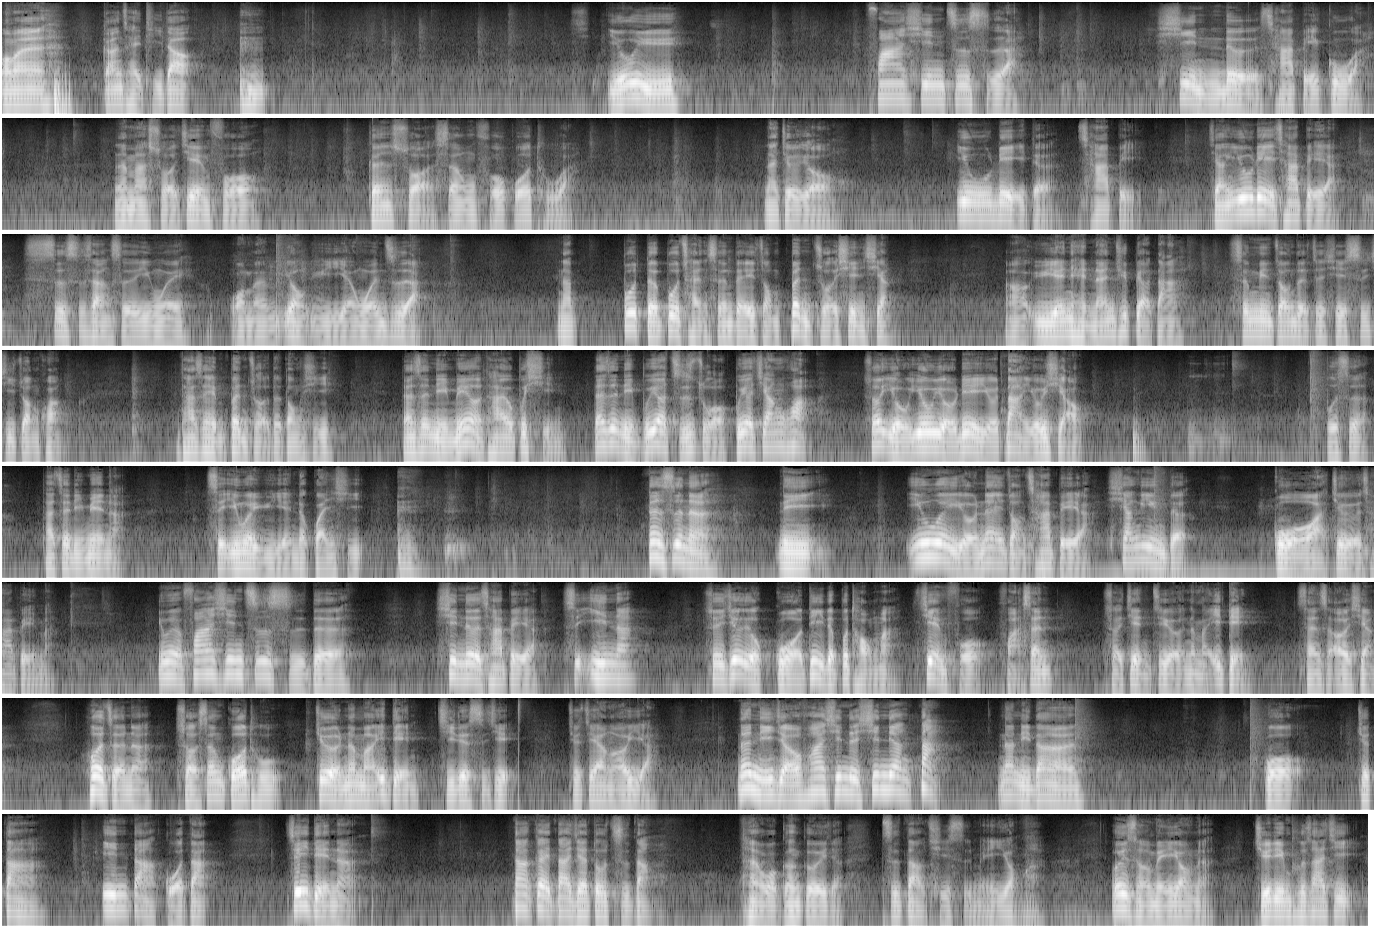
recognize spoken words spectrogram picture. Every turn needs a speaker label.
Speaker 1: 我们刚才提到，由于发心之时啊，性乐差别故啊，那么所见佛跟所生佛国土啊，那就有优劣的差别。讲优劣差别啊，事实上是因为。我们用语言文字啊，那不得不产生的一种笨拙现象啊，语言很难去表达生命中的这些实际状况，它是很笨拙的东西。但是你没有它又不行。但是你不要执着，不要僵化，说有优有劣，有大有小，不是。它这里面呢、是因为语言的关系。但是呢，你因为有那一种差别啊，相应的果啊就有差别嘛。因为发心之时的性乐差别啊是因啊，所以就有果地的不同嘛。见佛法身所见只有那么一点三十二相，或者呢所生国土就有那么一点极乐世界，就这样而已啊。那你假如发心的心量大，那你当然果就大，因大果大，这一点呢、大概大家都知道。但我跟各位讲，知道其实没用啊。为什么没用呢？觉林菩萨记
